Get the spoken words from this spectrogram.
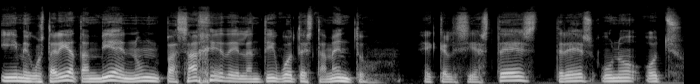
Y me gustaría también un pasaje del Antiguo Testamento, Eclesiastés 3.1.8,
